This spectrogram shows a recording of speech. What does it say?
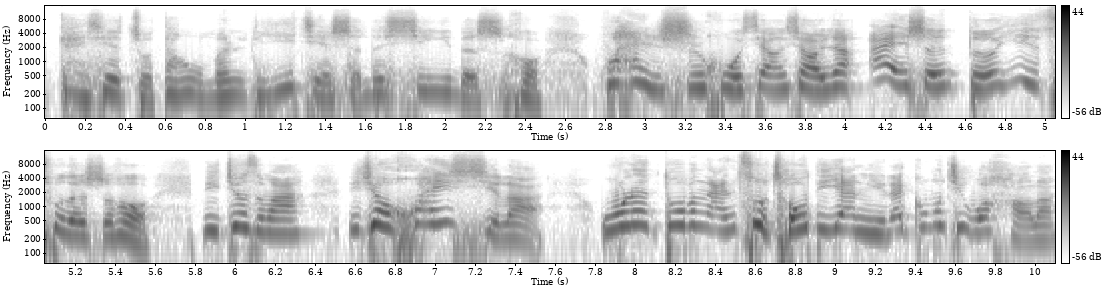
感谢主，当我们理解神的心意的时候，万事互相效，让爱神得益处的时候，你就什么？你就欢喜了。无论多么难处，仇敌呀，你来攻击我好了。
